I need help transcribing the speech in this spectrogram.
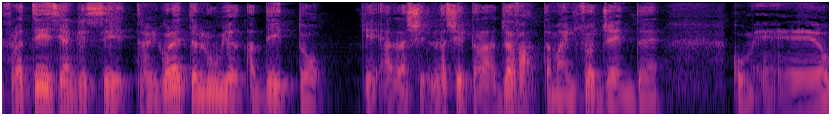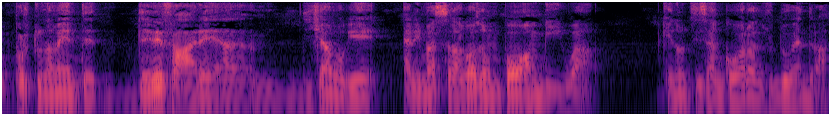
Frattesi, anche se tra virgolette lui ha detto che la, sce- la scelta l'ha già fatta, ma il suo agente, come opportunamente deve fare, diciamo che è rimasta la cosa un po' ambigua, che non si sa ancora su dove andrà.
